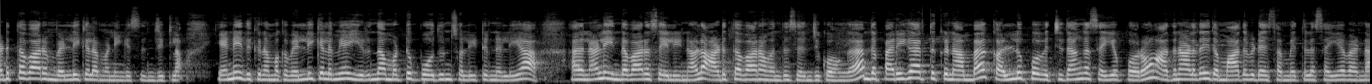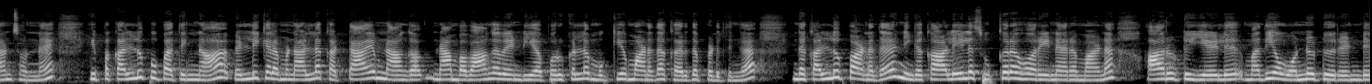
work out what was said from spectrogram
அடுத்த வாரம் வெள்ளிக்கிழமை நீங்கள் செஞ்சுக்கலாம். ஏன்னா இதுக்கு நமக்கு வெள்ளிக்கிழமையாக இருந்தால் மட்டும் போதும்னு சொல்லிட்டு இல்லையா? அதனால் இந்த வாரம் செய்யலினாலும் அடுத்த வாரம் வந்து செஞ்சுக்கோங்க. இந்த பரிகாரத்துக்கு நாம் கல்லுப்பை வச்சு தாங்க செய்ய போகிறோம் அதனால் தான் இதை மாதவிடாய் சமயத்தில் செய்ய வேண்டாம்னு சொன்னேன். இப்போ கல்லுப்பு பார்த்திங்கன்னா வெள்ளிக்கிழமை நாளில் கட்டாயம் நாங்கள் நாம் வாங்க வேண்டிய பொருட்களில் முக்கியமானதாக கருதப்படுதுங்க. இந்த கல்லுப்பானதை நீங்கள் காலையில் சுக்கரஹோரை நேரமான ஆறு டு ஏழு மதியம் ஒன்று டு ரெண்டு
